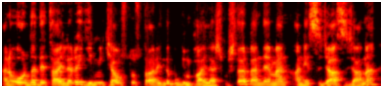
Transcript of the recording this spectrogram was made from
Hani orada detayları 22 Ağustos tarihinde bugün paylaşmışlar. Ben de hemen hani sıcağı sıcağına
